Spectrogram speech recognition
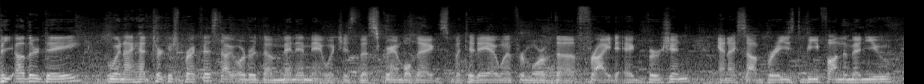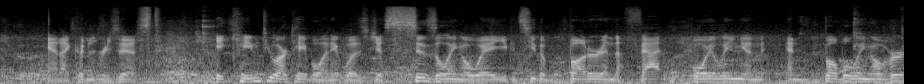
the other day when I had Turkish breakfast, I ordered the meneme, which is the scrambled eggs. But today I went for more of the fried egg version and I saw braised beef on the menu and I couldn't resist. It came to our table and it was just sizzling away. You could see the butter and the fat boiling and, and bubbling over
